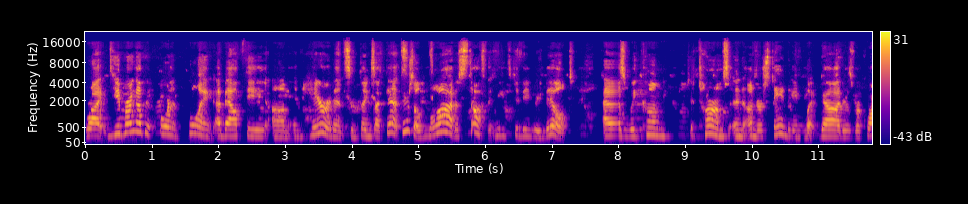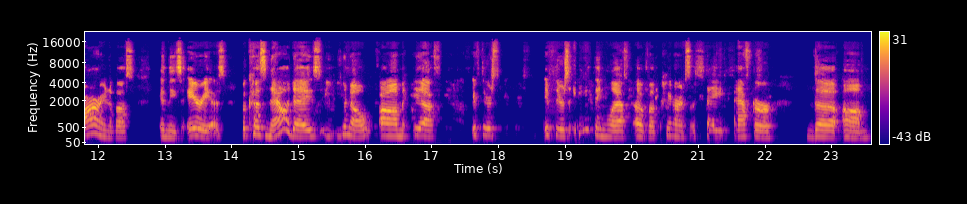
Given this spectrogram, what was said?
Right. You bring up an important point about the um, inheritance and things like that. There's a lot of stuff that needs to be rebuilt as we come to terms and understanding what God is requiring of us in these areas. Because nowadays, you know, um, if if there's if there's anything left of a parent's estate after the um,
